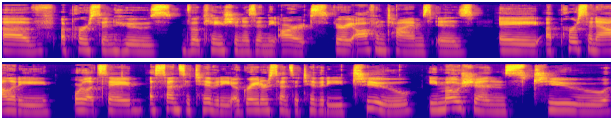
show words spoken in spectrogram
of a person whose vocation is in the arts very oftentimes is a, a personality or let's say a sensitivity, a greater sensitivity to emotions, to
